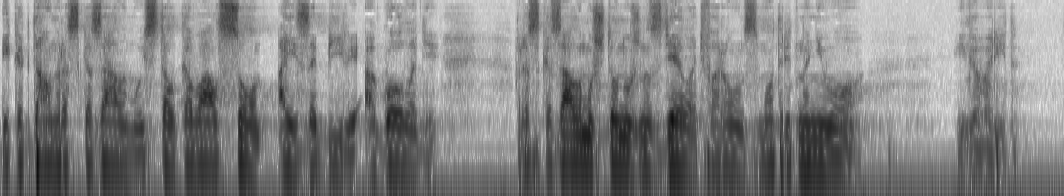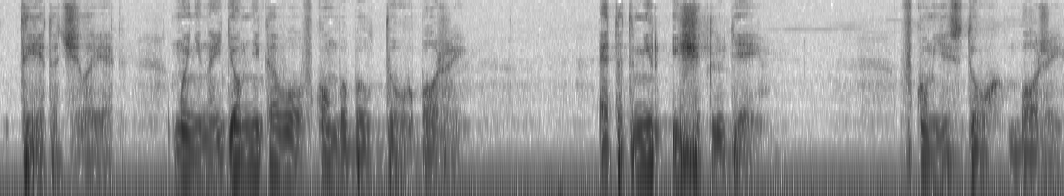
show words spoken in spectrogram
И когда он рассказал ему, истолковал сон о изобилии, о голоде, рассказал ему, что нужно сделать. Фараон смотрит на него и говорит, ты этот человек. Мы не найдем никого, в ком бы был Дух Божий. Этот мир ищет людей, в ком есть Дух Божий.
